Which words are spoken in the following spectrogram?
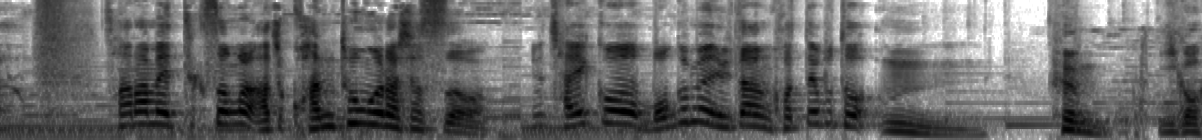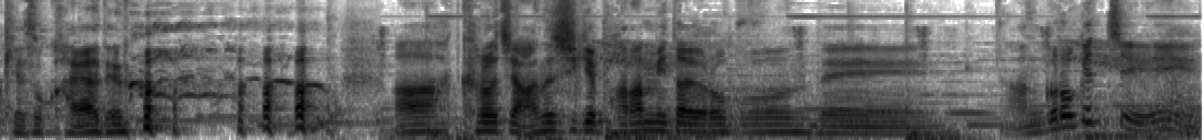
사람의 특성을 아주 관통을 하셨어. 자기 거 먹으면 일단 그때부터 음, 흠, 이거 계속 가야 되나? 아, 그러지 않으시길 바랍니다, 여러분. 네. 안 그러겠지.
